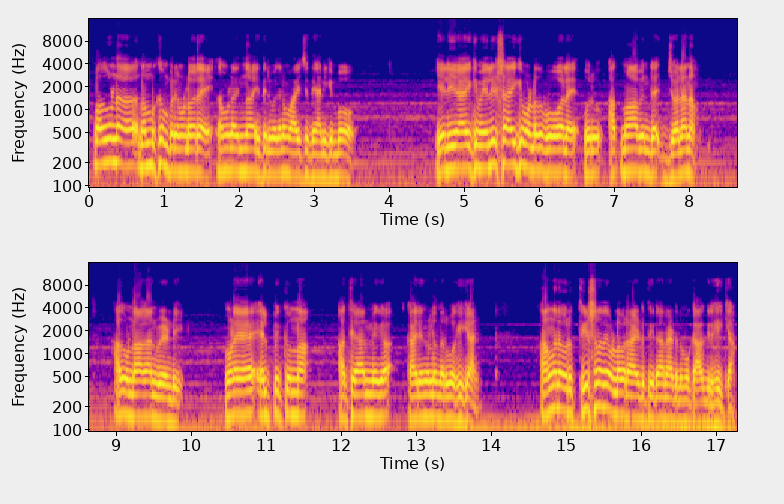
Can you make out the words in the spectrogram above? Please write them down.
അപ്പോൾ അതുകൊണ്ട് നമുക്കും പ്രിയമുള്ളവരെ നമ്മൾ ഇന്ന് ഈ തിരുവചനം വായിച്ച് ധ്യാനിക്കുമ്പോൾ ഏലിയായ്ക്കും എലീഷായ്ക്കും ഉള്ളതുപോലെ ഒരു ആത്മാവിന്റെ ജ്വലനം അതുണ്ടാകാൻ വേണ്ടി നമ്മളെ ഏൽപ്പിക്കുന്ന ആധ്യാത്മിക കാര്യങ്ങൾ നിർവഹിക്കാൻ അങ്ങനെ ഒരു തീക്ഷ്ണതയുള്ളവരായിട്ട് തീരാനായിട്ട് നമുക്ക് ആഗ്രഹിക്കാം.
